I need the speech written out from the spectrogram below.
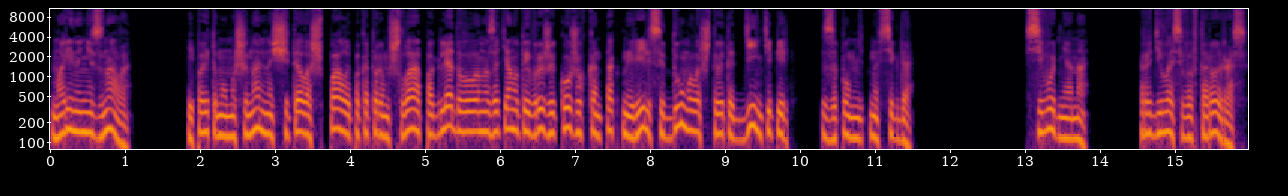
Марина не знала, и поэтому машинально считала шпалы, по которым шла, поглядывала на затянутый в рыжий кожух контактный рельс и думала, что этот день теперь запомнит навсегда. Сегодня она родилась во второй раз.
